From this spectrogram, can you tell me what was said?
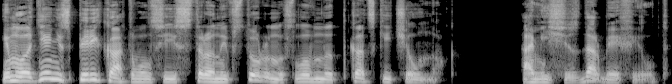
и младенец перекатывался из стороны в сторону, словно ткацкий челнок. А миссис Дарбифилд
